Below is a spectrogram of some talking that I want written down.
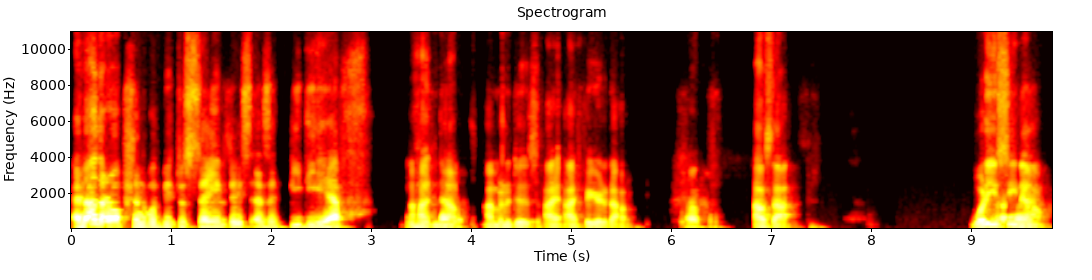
Another option would be to save this as a PDF. Uh-huh, no, it. I'm gonna do this. I, I figured it out. Okay. How's that? What do you see Uh, now?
